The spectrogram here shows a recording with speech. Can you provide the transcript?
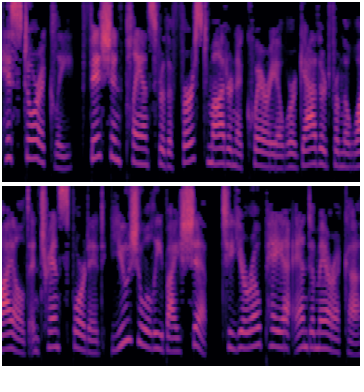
Historically, fish and plants for the first modern aquaria were gathered from the wild and transported usually by ship to Europea and America.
